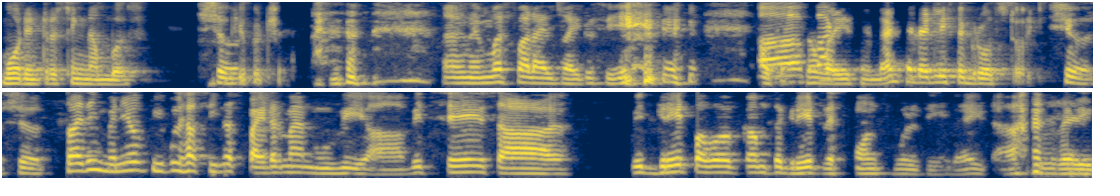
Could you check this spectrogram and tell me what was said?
more interesting numbers if Sure. you could share. uh, numbers part I'll try to see. Okay, uh, no but worries on that, but at least a growth story. sure, sure. So I think many of people have seen the Spider-Man movie, uh, which says, uh, "With great power comes a great responsibility." Right. Uh, Very,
